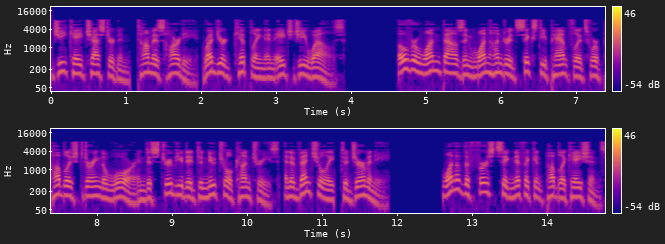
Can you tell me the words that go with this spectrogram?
G. K. Chesterton, Thomas Hardy, Rudyard Kipling and H. G. Wells. Over 1,160 pamphlets were published during the war and distributed to neutral countries, and eventually, to Germany. One of the first significant publications,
